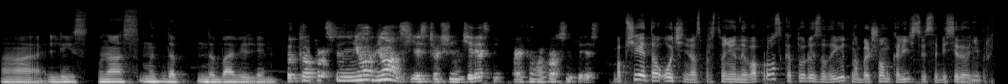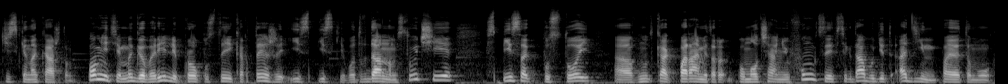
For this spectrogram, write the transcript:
а, лист у нас мы до добавили. Тут просто нюанс есть очень интересный, поэтому вопрос интересный. Вообще это очень распространенный вопрос, который задают на большом количестве собеседований, практически на каждом. Помните, мы говорили про пустые кортежи и списки. Вот в данном случае список пустой, а, как параметр по умолчанию функции всегда будет один, поэтому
